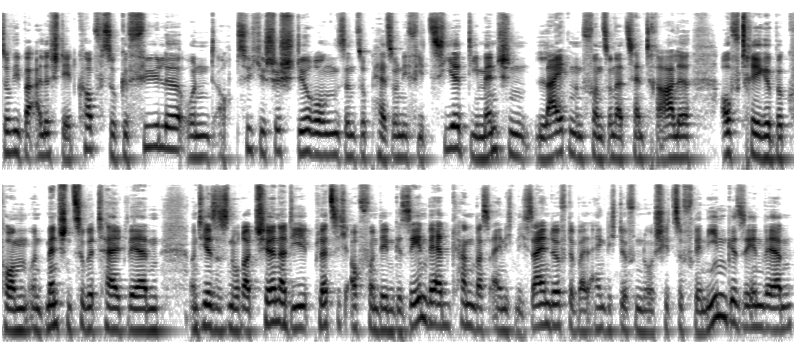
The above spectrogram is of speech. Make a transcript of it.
so wie bei Alles steht Kopf, so Gefühle und auch psychische Störungen sind so personifiziert, die Menschen leiten und von so einer Zentrale Aufträge bekommen und Menschen zugeteilt werden. Und hier ist es Nora Tschirner, die plötzlich auch von dem gesehen werden kann, was eigentlich nicht sein dürfte, weil eigentlich dürfen nur Schizophrenien gesehen werden.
